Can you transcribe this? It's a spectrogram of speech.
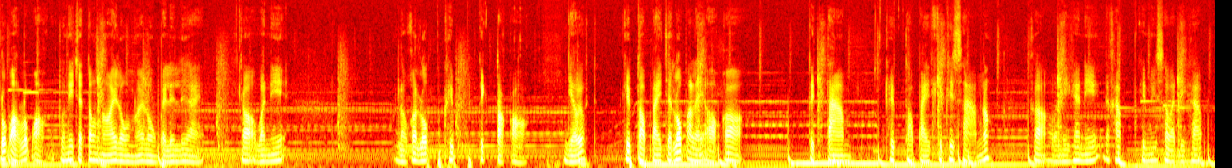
ลบออกลบออกตรงนี้จะต้องน้อยลงน้อยลงไปเรื่อย ๆ ก็วันนี้เราก็ลบคลิป TikTok ออก เดี๋ยวคลิปต่อไปจะลบอะไรออกก็ติดตามคลิปต่อไปคลิปที่ 3 เนาะก็วันนี้แค่นี้นะครับคลิปนี้สวัสดีครับ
